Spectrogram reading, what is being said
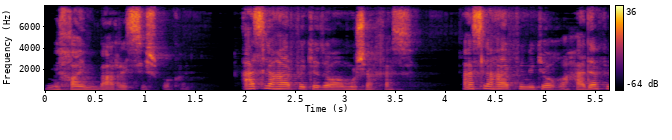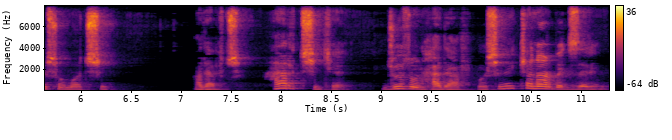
می‌خوایم بررسیش بکنیم. اصل حرف کتاب مشخص اصل حرف اینه که آقا هدف شما چی؟ هدف چی؟ هر چی که جز اون هدف باشه کنار بگذاریم.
